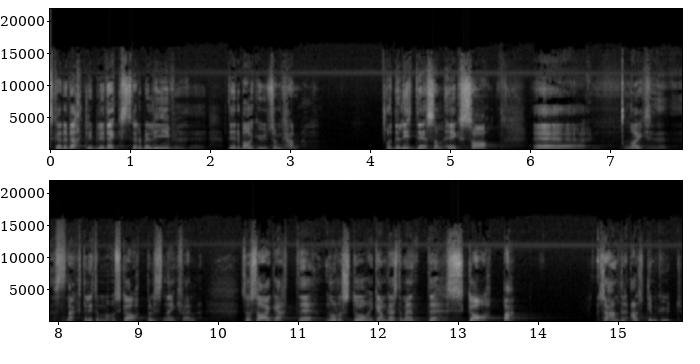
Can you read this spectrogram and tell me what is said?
skal det virkelig bli vekst, skal det bli liv, det er det bare Gud som kan. Og det er litt det som jeg sa eh, når jeg snakket litt om skapelsen en kveld. Så sa jeg at eh, når det står i Gamle testamentet 'skape', så handler det alltid om Gud.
